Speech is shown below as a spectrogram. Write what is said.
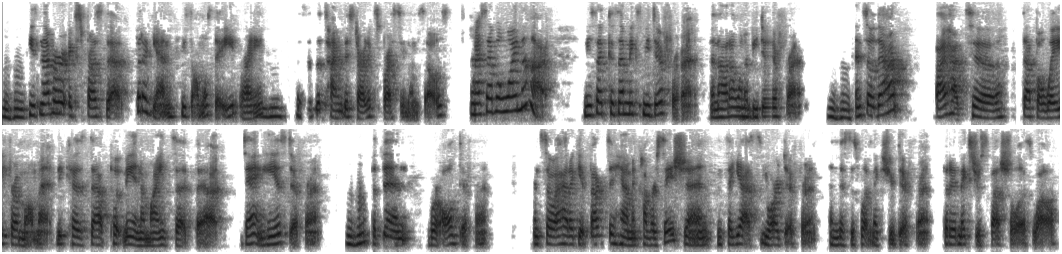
Mm-hmm. He's never expressed that. But again, he's almost eight, right? Mm-hmm. This is the time they start expressing themselves. And I said, well, why not? And he said, because that makes me different and I don't want to be different. Mm-hmm. And so that I had to step away for a moment because that put me in a mindset that, dang, he is different. Mm-hmm. But then we're all different. And so I had to get back to him in conversation and say, yes, you are different. And this is what makes you different, but it makes you special as well.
